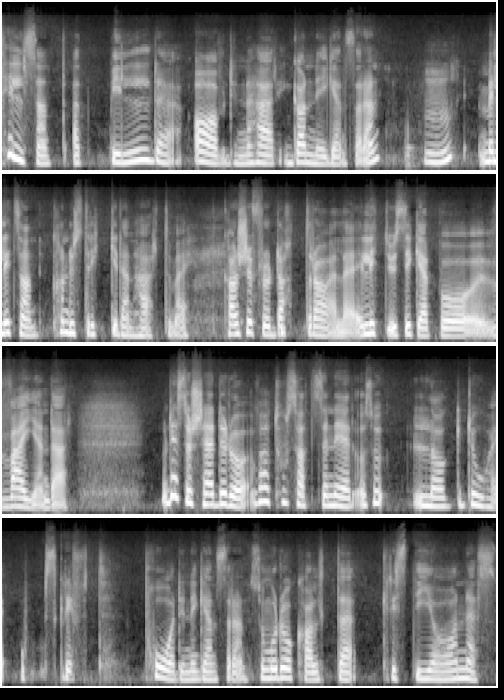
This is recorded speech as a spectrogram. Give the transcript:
tilsendt et bilde av denne her Ganni-genseren. Med litt sånn 'Kan du strikke den her til meg?' Kanskje fra dattera, eller er litt usikker på veien der. Og det som skjedde da, var at hun satte seg ned, og så lagde hun ei oppskrift på denne genseren, som hun da kalte Kristianes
